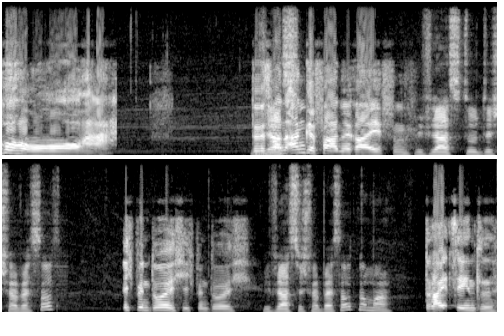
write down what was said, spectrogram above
Oh, das waren angefahrene Reifen. Wie viel hast du dich verbessert? Ich bin durch, ich bin durch. Wie viel hast du dich verbessert nochmal? Drei Zehntel.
